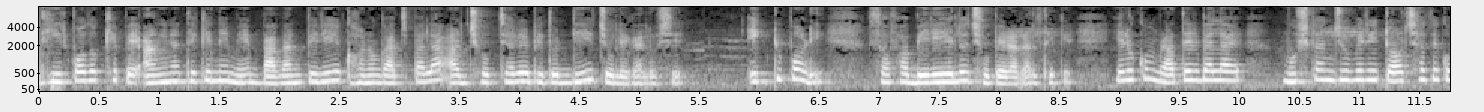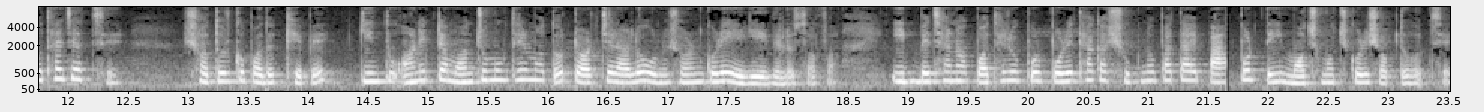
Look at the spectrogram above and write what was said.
ধীর পদক্ষেপে আঙিনা থেকে নেমে বাগান পেরিয়ে ঘন গাছপালা আর ঝোপঝাড়ের ভেতর দিয়ে চলে গেল সে। একটু পরই সফা বেরিয়ে এলো ঝোপের আড়াল থেকে। এরকম রাতের বেলায় মুস্কান জুবেরি টর্চ হাতে কোথায় যাচ্ছে? সতর্ক পদক্ষেপে, কিন্তু অনেকটা মন্ত্রমুগ্ধের মতো টর্চের আলো অনুসরণ করে এগিয়ে গেল সফা। ইট বেছানো পথের উপর পড়ে থাকা শুকনো পাতায় পা পড়তেই মচমচ করে শব্দ হচ্ছে।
